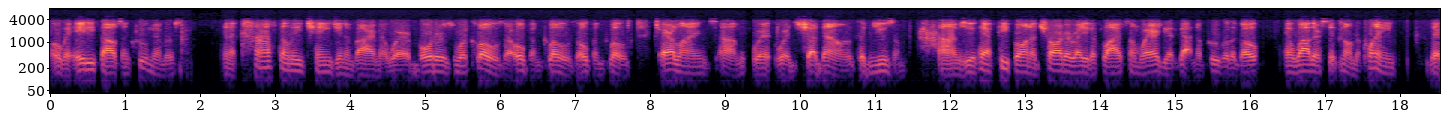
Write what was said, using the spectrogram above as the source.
over 80,000 crew members in a constantly changing environment where borders were closed or open, closed, open, closed. Airlines um, were, were shut down. We couldn't use them. Um, you'd have people on a charter ready to fly somewhere. You had gotten approval to go. And while they're sitting on the plane, the,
